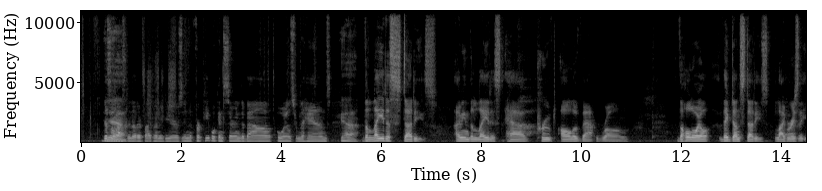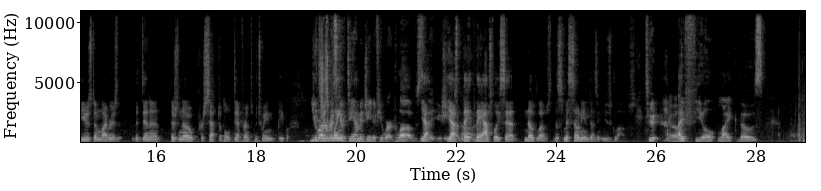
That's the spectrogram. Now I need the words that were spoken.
This will last another 500 years. And for people concerned about oils from the hands, Yeah. the latest studies, I mean, the latest have proved all of that wrong. The whole oil, they've done studies, libraries that used them, libraries that didn't. There's no perceptible difference between people. You It's run a just risk clean- of damaging if you wear gloves. Yeah, that you should yeah. just They not. they absolutely said no gloves. The Smithsonian doesn't use gloves. Dude, Oh. I feel like those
